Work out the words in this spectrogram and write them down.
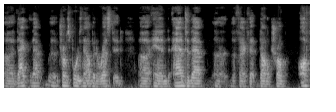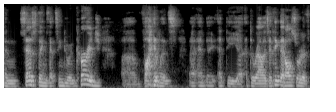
Uh, that that uh, Trump supporter has now been arrested, uh, and add to that uh, the fact that Donald Trump often says things that seem to encourage violence at the at the at the rallies. I think that all sort of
